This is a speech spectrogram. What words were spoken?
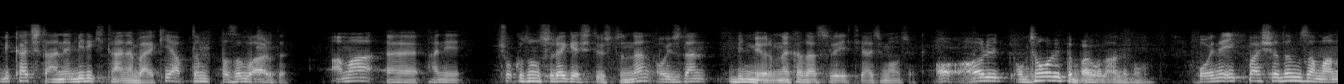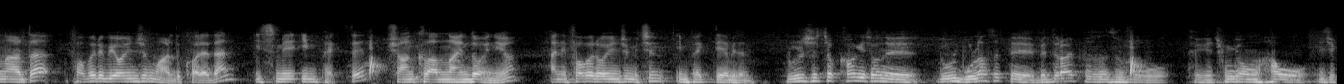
birkaç tane, bir iki tane belki yaptığım puzzle vardı. Ama e, hani çok uzun süre geçti üstünden. O yüzden bilmiyorum ne kadar süreye ihtiyacım olacak. 어, 어릴, 엄청 어릴 때 말고는 안 해본 것 같아. Oyuna ilk başladığım zamanlarda favori bir oyuncum vardı Kore'den. İsmi Impact'ti. Şu an Cloud9'da oynuyor. Hani favori oyuncum için Impact diyebilirim. 롤 시작하기 전에 롤 몰랐을 때 매드라이프 선수도 되게 존경하고 이제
